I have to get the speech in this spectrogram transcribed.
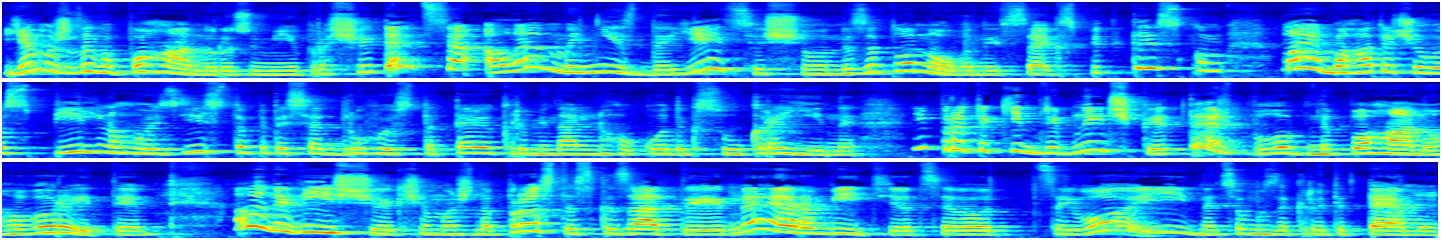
Я можливо погано розумію про що йдеться, але мені здається, що незапланований секс під тиском має багато чого спільного зі 152 статтею Кримінального кодексу України, і про такі дрібнички теж було б непогано говорити. Але навіщо, якщо можна можна просто сказати не робіть це от і на цьому закрити тему.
